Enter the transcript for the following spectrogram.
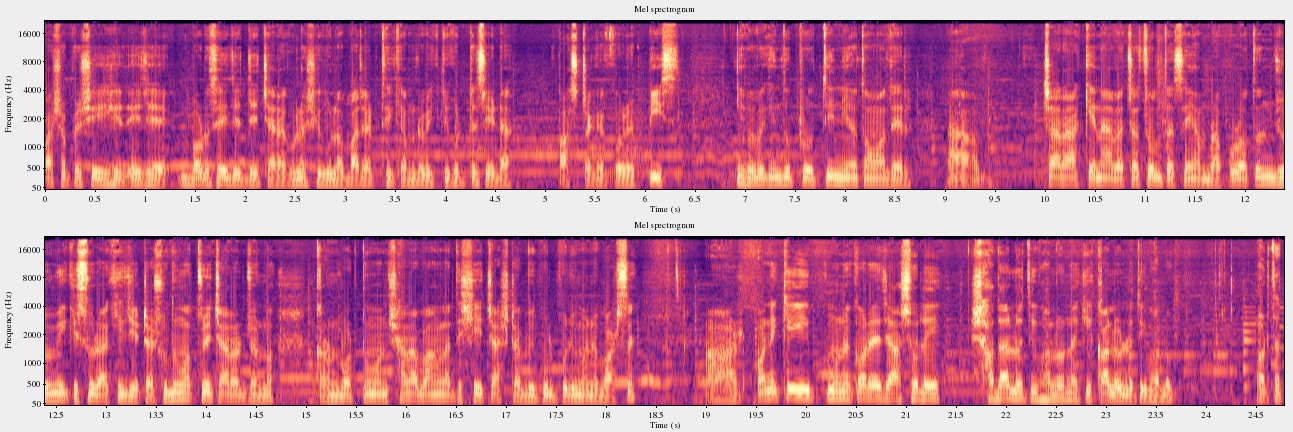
পাশাপাশি এই যে, বড় সাইজের যে চারাগুলো, সেগুলো বাজার থেকে আমরা বিক্রি করতেছি। এটা টাকা করে পিস এভাবে কিন্তু প্রতিনিয়ত আমাদের চারা কেনা বেচা চলতেছে। আমরা পুরাতন জমি কিছু রাখি যেটা শুধুমাত্রই চারার জন্য, কারণ বর্তমান সারা বাংলাদেশে এই চাষটা বিপুল পরিমাণে বাড়ছে। আর অনেকেই মনে করে যে আসলে সাদা লতি ভালো নাকি কালো লতি ভালো। অর্থাৎ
